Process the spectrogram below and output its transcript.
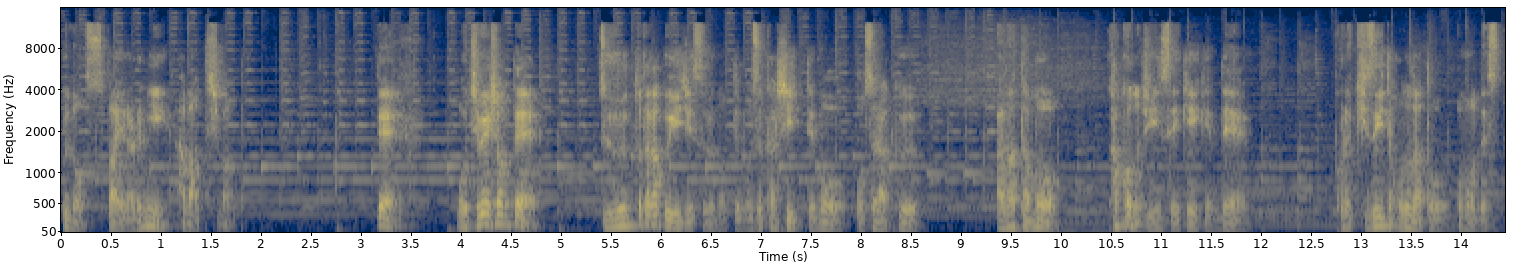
負のスパイラルにはまってしまう。で、モチベーションってずっと高く維持するのって難しいってもうおそらくあなたも過去の人生経験でこれ気づいたことだと思うんです。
